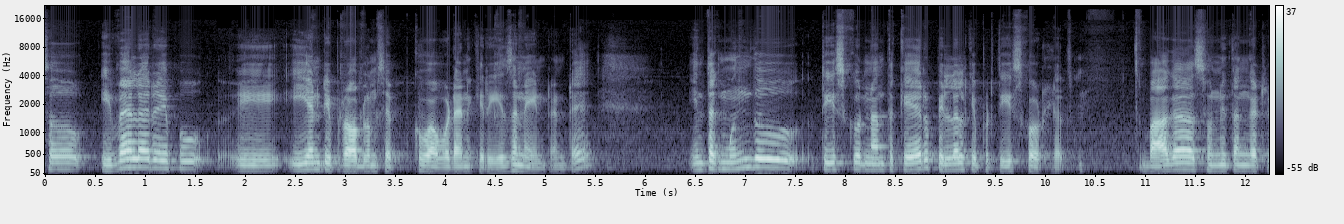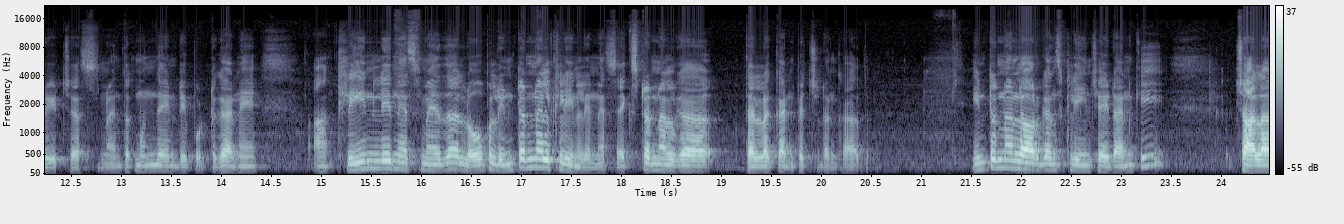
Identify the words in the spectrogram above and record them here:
సో ఇవాళ రేపు ఈ ఈఎన్టీ ప్రాబ్లమ్స్ ఎక్కువ అవ్వడానికి రీజన్ ఏంటంటే ఇంతకుముందు తీసుకున్నంత కేర్ పిల్లలకి ఇప్పుడు తీసుకోవట్లేదు. బాగా సున్నితంగా ట్రీట్ చేస్తున్నాం ఇంతకుముందు ఏంటి పుట్టగానే ఆ క్లీన్లీనెస్ మీద లోపల ఇంటర్నల్ క్లీన్లీనెస్ ఎక్స్టర్నల్గా తెల్లగా కనిపించడం కాదు. ఇంటర్నల్ ఆర్గన్స్ క్లీన్ చేయడానికి చాలా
